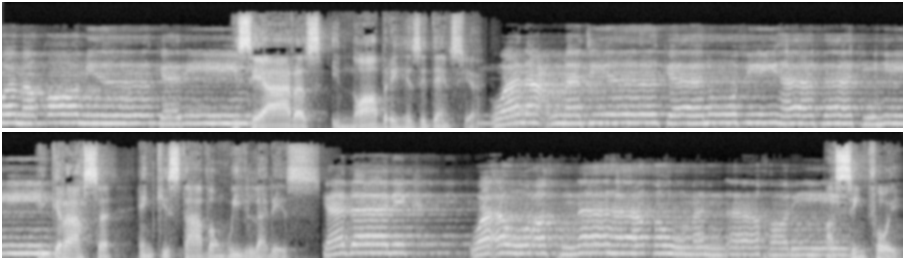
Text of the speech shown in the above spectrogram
ومقام e كريم searas e nobre residência, ونعمة كانوا فيها e فاكهين graça em que estavam hilares. كذلك وأورثناها قوما آخرين Assim foi,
